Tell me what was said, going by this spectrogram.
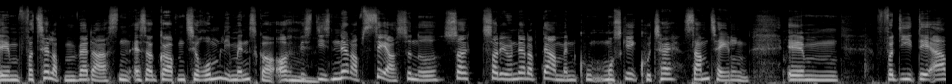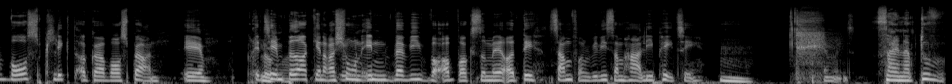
øh, fortæller dem, hvad der er sådan, altså gør dem til rummelige mennesker. Og mm. hvis de netop ser sådan noget, så, så er det jo netop der, man kunne, måske kunne tage samtalen. Øhm, fordi det er vores pligt at gøre vores børn øh, til en bedre generation, end hvad vi var opvokset med, og det samfund, vi ligesom har lige pt. Mm. Jamen, Zainab, du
